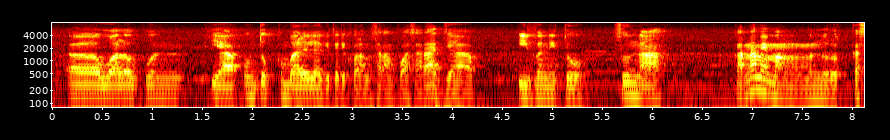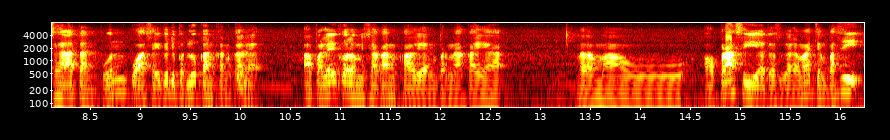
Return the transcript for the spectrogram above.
eh, walaupun ya untuk kembali lagi tadi kalau misalkan puasa Rajab, event itu sunnah, karena memang menurut kesehatan pun puasa itu diperlukan kan karena apalagi kalau misalkan kalian pernah kayak eh, mau operasi atau segala macam pasti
